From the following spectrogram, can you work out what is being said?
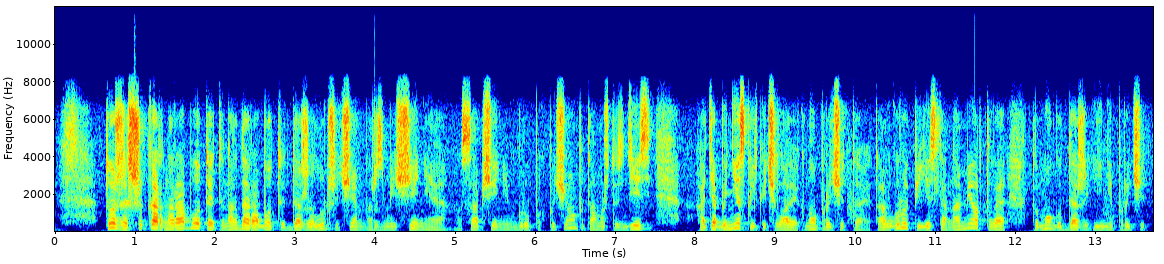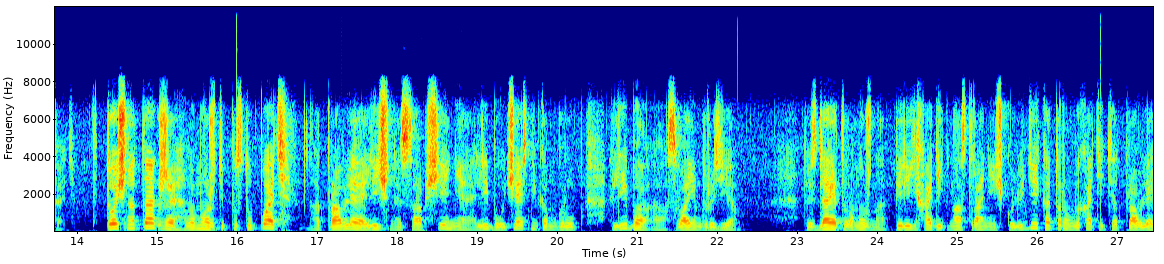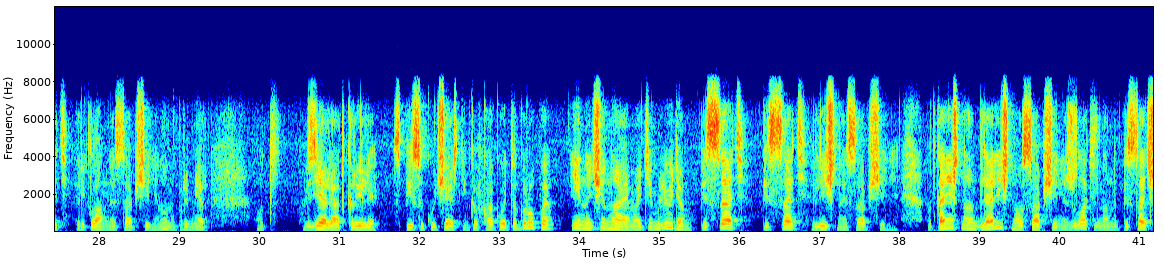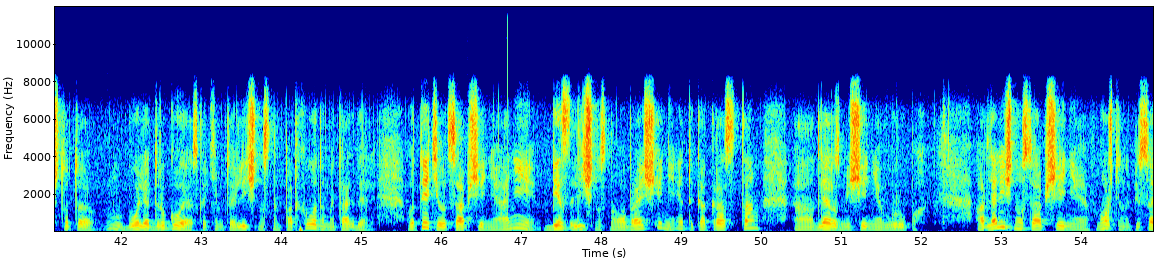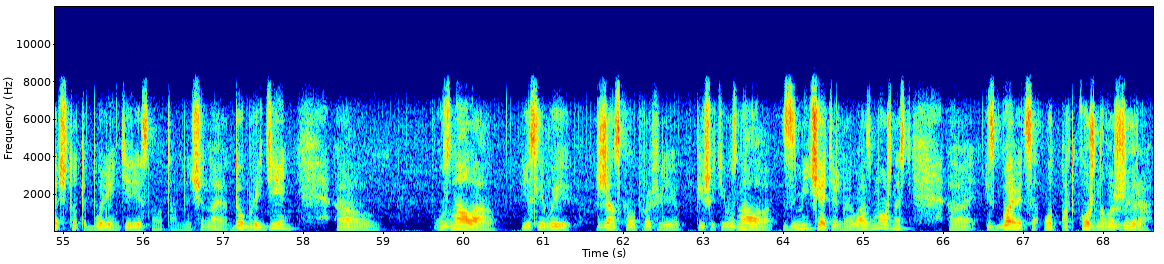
Тоже шикарно работает, иногда работает даже лучше, чем размещение сообщений в группах. Почему? Потому что здесь хотя бы несколько человек, но прочитает. А в группе, если она мертвая, то могут даже и не прочитать. Точно так же вы можете поступать, отправляя личные сообщения либо участникам групп, либо а, своим друзьям. То есть для этого нужно переходить на страничку людей, которым вы хотите отправлять рекламные сообщения. Ну, например, вот взяли, открыли список участников какой-то группы и начинаем этим людям писать писать личные сообщения. Вот, конечно, для личного сообщения желательно написать что-то ну, более другое, с каким-то личностным подходом и так далее. Вот эти вот сообщения, они без личностного обращения, это как раз там а, для размещения в группах. А для личного сообщения можете написать что-то более интересного, там, начиная «Добрый день», а, узнала, если вы женского профиля пишете, узнала замечательную возможность э, избавиться от подкожного жира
